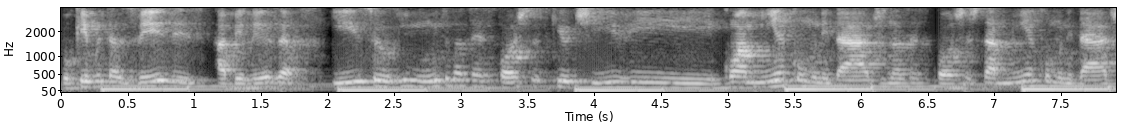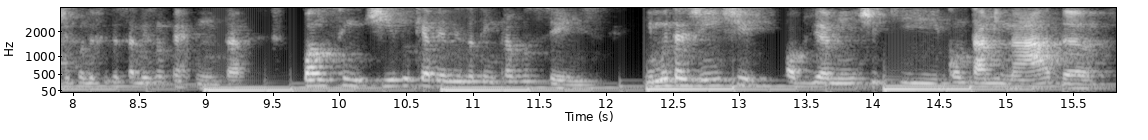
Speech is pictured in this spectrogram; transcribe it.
Porque muitas vezes a beleza, e isso eu vi muito nas respostas que eu tive com a minha comunidade, nas respostas da minha comunidade, quando eu fiz essa mesma pergunta. Qual sentido que a beleza tem para vocês? E muita gente, obviamente, que contaminada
